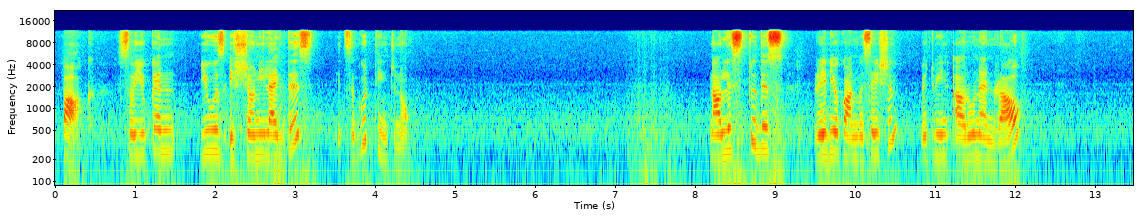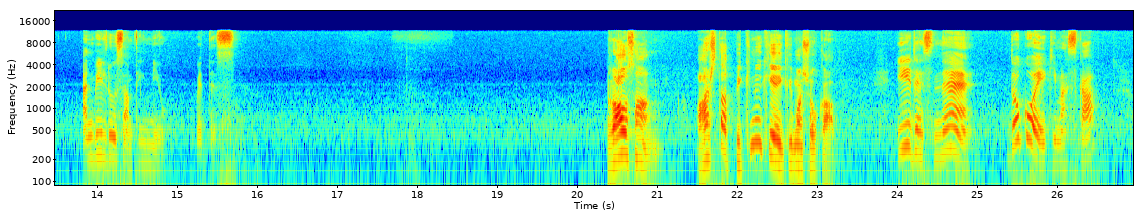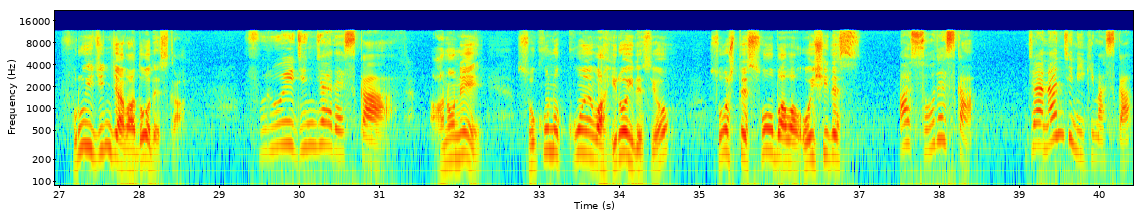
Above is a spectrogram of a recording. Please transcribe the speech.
park. So, you can use isshō ni like this. It is a good thing to know. Now, listen to this radio conversation between Arun and Rao and we will do something new with this. ラオさん明日ピクニックへ行きましょうかいいですね。どこへ行きますか？古い神社はどうですか？古い神社ですか。あのねそこの公園は広いですよそして相場は美味しいですあ、そうですか。じゃあ何時に行きますか？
